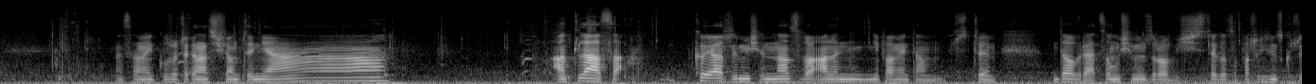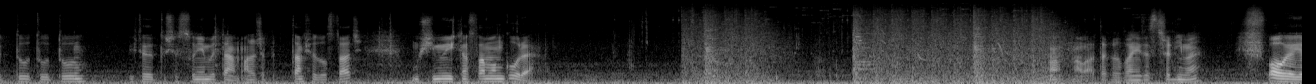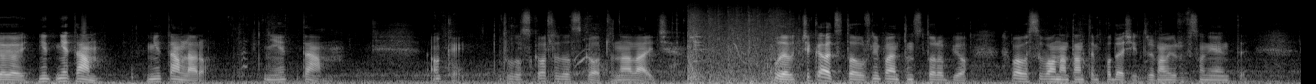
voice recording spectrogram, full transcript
Na samej górze czeka nas świątynia... Atlasa. Kojarzy mi się nazwa, ale nie pamiętam z czym. Dobra, co musimy zrobić? Z tego co patrzę, musimy skoczyć tu, tu, tu i wtedy tu się suniemy tam, ale żeby tam się dostać, musimy iść na samą górę. O, dobra, tego chyba nie zestrzelimy. Oj, oj, oj, nie, nie tam. Nie tam, Laro. Nie tam. Okej, tu doskoczę, doskoczę, na lajcie. Kurde, ciekawe co to już, nie pamiętam co to robiło. Chyba wysuwał nam tamten podesik, który mam już wysunięty.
